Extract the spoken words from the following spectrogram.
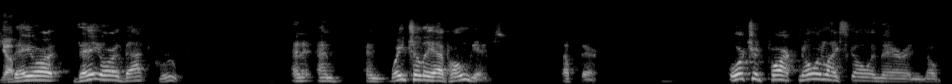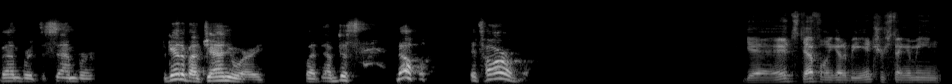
Yep. They are they are that group, and and and wait till they have home games up there. Orchard Park, no one likes going there in November, December. Forget about January, but I'm just no, it's horrible. Yeah, it's definitely going to be interesting. I mean,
